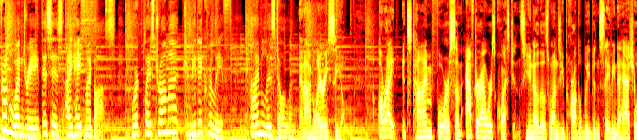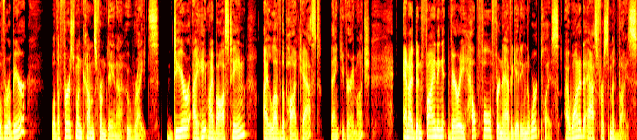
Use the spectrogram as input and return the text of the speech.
From Wondery, this is I Hate My Boss workplace drama, comedic relief. I'm Liz Dolan. And I'm Larry Seal. All right, it's time for some after hours questions. You know those ones you've probably been saving to hash over a beer? Well, the first one comes from Dana, who writes Dear I Hate My Boss team, I love the podcast. Thank you very much. And I've been finding it very helpful for navigating the workplace. I wanted to ask for some advice.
